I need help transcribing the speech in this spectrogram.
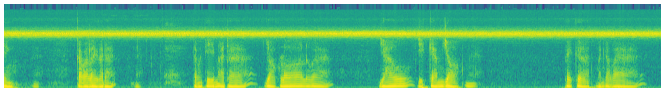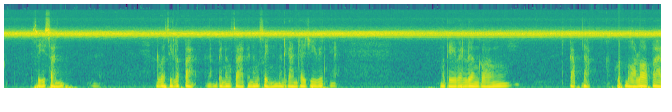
ริงๆกับอะไรก็ได้ แต่บางทีมันอาจจะหยอกล้อหรือว่า เย้าหยิกแกมหยอก ไปเกิดเหมือนกับว่า สีสัน หรือว่าศิลปะเป็นทั้งศาสตร์เป็นทั้งศิลป์ในการใช้ชีวิตเนี่ย บางทีเป็นเรื่องของกับดักขุดบ่อล่อปลา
